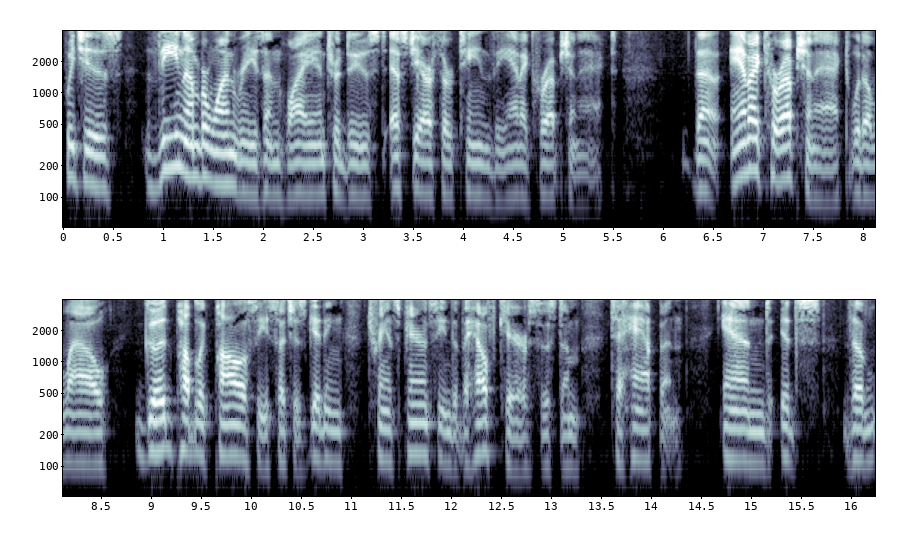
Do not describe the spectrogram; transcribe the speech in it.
which is the number one reason why I introduced SJR 13, the Anti Corruption Act. The Anti Corruption Act would allow good public policy, such as getting transparency into the healthcare system, to happen. And it's the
